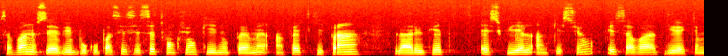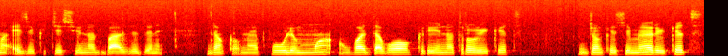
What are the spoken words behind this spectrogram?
Ça va nous servir beaucoup parce que c'est cette fonction qui nous permet, en fait, qui prend la requête SQL en question et ça va directement exécuter sur notre base de données. Donc, mais pour le moment, on va d'abord créer notre requête. Donc, je mets requête,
